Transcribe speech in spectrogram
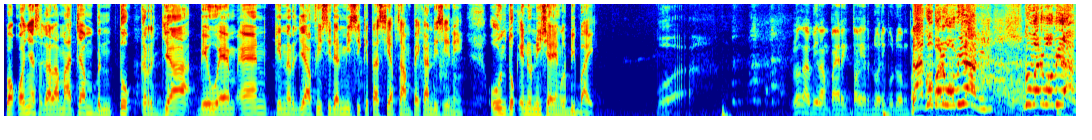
pokoknya segala macam bentuk kerja BUMN, kinerja, visi dan misi kita siap sampaikan di sini untuk Indonesia yang lebih baik. Wah. Lu nggak bilang Pak Erick Thohir 2024? Nah, gue baru mau bilang. Gue baru mau bilang.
